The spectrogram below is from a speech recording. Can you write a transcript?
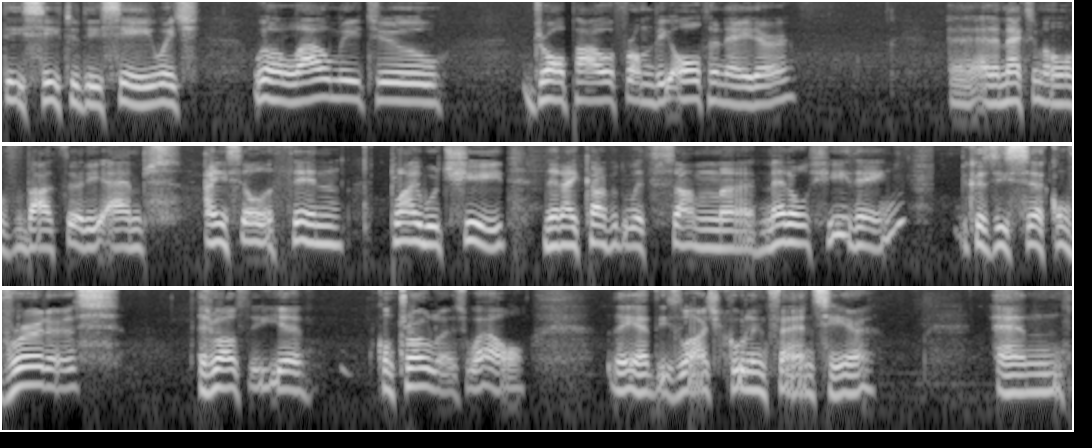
DC to DC, which will allow me to draw power from the alternator uh, at a maximum of about 30 amps. I installed a thin plywood sheet that I covered with some uh, metal sheathing because these uh, converters, as well as the uh, controller as well, they have these large cooling fans here and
